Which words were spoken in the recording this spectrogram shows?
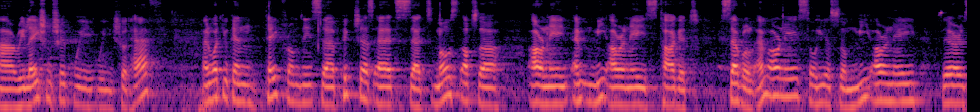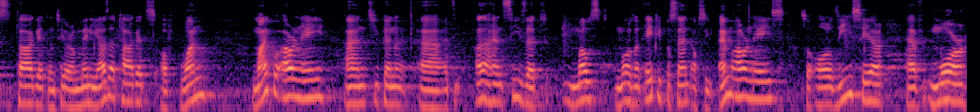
uh, relationship we, we should have. And what you can take from these uh, pictures is that most of the RNA, miRNAs target several mRNAs. So here's the miRNA, there's target, and here are many other targets of one microRNA. And you can, uh, at the other hand, see that most, more than 80% of the mRNAs, so all these here, have more,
